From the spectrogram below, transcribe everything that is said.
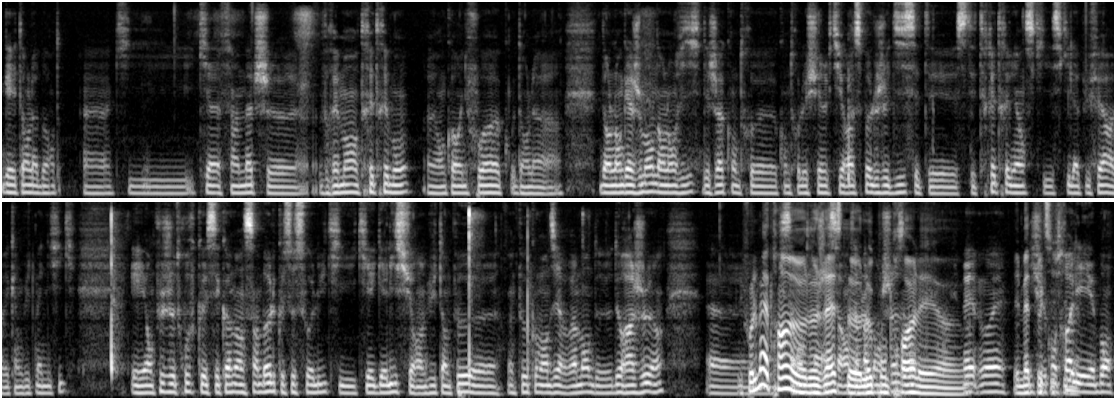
Gaëtan Laborde. Euh, qui, a fait un match euh, vraiment très très bon. Euh, encore une fois, dans, l'engagement, dans l'envie. Déjà contre, contre le shérif Tiraspol jeudi, c'était, très très bien ce, qui, ce qu'il a pu faire avec un but magnifique. Et en plus, je trouve que c'est comme un symbole que ce soit lui qui, égalise sur un but un peu, comment dire, vraiment de, de rageux. Hein. Euh, il faut le mettre, hein, le geste, le contrôle et, euh, et le mettre. Il fait le contrôle et bon,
